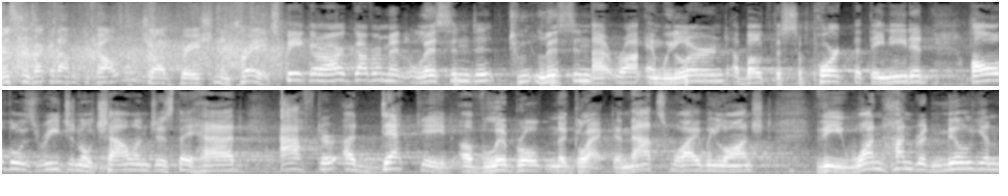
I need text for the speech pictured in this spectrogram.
Minister of Economic Development, Job Creation and Trade. Speaker, our government listened to listened at Rock, and we learned about the support that they needed, all those regional challenges they had after a decade of Liberal neglect, and that's why we launched the $100 million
